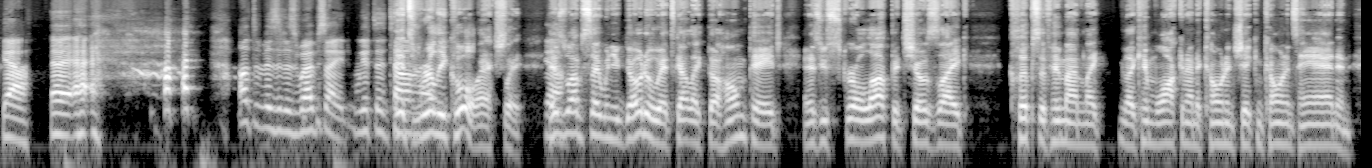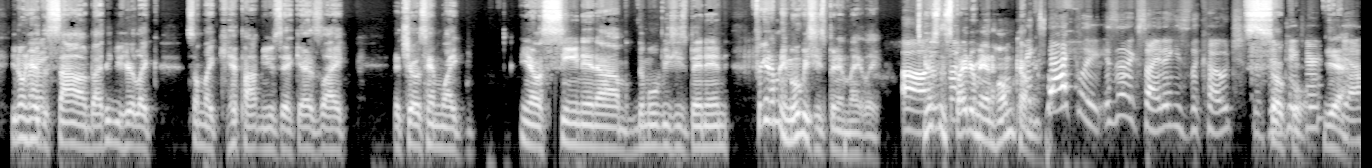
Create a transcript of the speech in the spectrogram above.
Yeah. Uh, I'll have to visit his website. We have to tell. It's really that. cool, actually. Yeah. His website, when you go to it, it's got like the homepage, and as you scroll up, it shows like clips of him on like like him walking on a Conan, shaking Conan's hand, and you don't right. hear the sound, but I think you hear like some like hip hop music as like it shows him like you know seen in um the movies he's been in. Forget how many movies he's been in lately. Uh, he was in Spider Man Homecoming. Exactly. Isn't that exciting? He's the coach. The so cool. Yeah. yeah.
